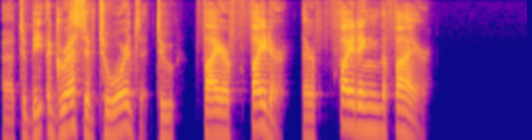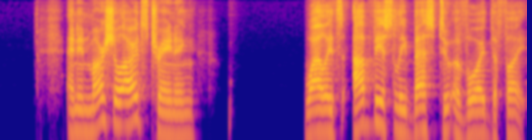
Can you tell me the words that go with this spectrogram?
uh, to be aggressive towards it, to fire fighter. They're fighting the fire. And in martial arts training, while it's obviously best to avoid the fight,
